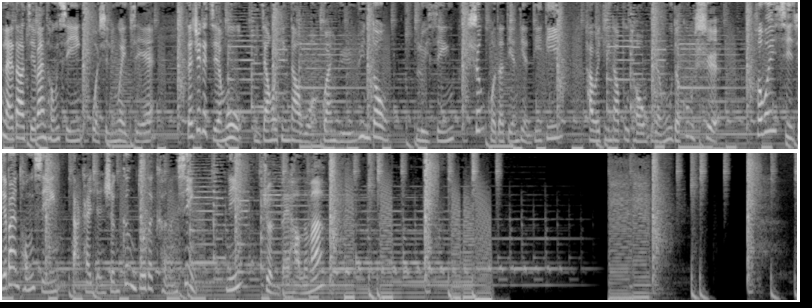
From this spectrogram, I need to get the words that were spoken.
迎来到结伴同行，我是林伟杰。在这个节目，你将会听到我关于运动、旅行、生活的点点滴滴，还会听到不同人物的故事。和我一起结伴同行，打开人生更多的可能性。你准备好了吗？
